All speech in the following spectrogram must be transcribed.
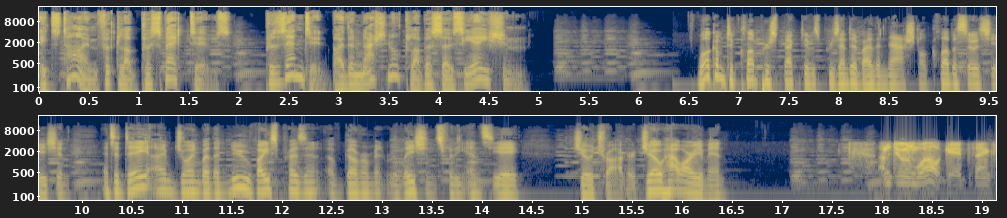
it's time for Club Perspectives, presented by the National Club Association. Welcome to Club Perspectives presented by the National Club Association. And today I'm joined by the new Vice President of Government Relations for the NCA, Joe Trauger. Joe, how are you, man? I'm doing well, Gabe. Thanks.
